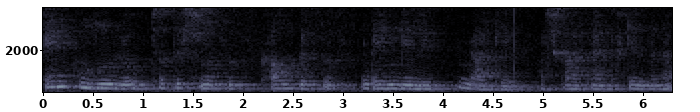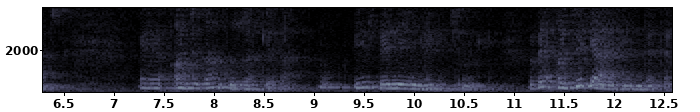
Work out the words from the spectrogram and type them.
en huzurlu, çatışmasız, kavgasız, dengeli belki başka alternatif kelimeler e, acıdan uzak ya da bir deneyimle geçirmek. Ve acı geldiğinde de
